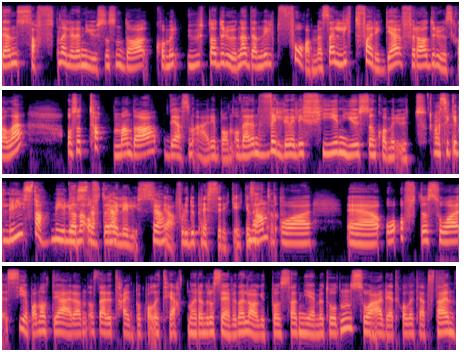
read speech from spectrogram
den saften eller den jusen som da kommer ut av druene, den vil få med seg litt farge fra drueskallet, og så tapper man da det som er i bånn, og det er en veldig, veldig fin juice som kommer ut. Og sikkert lys, da. Mye lysere. Den er ofte ja. veldig lys, Ja. ja. fordi du presser ikke, ikke sant? Og, eh, og ofte så sier man at det er, en, altså det er et tegn på kvalitet. Når en rosévin er laget på Sagnier-metoden, så er det et kvalitetstegn.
